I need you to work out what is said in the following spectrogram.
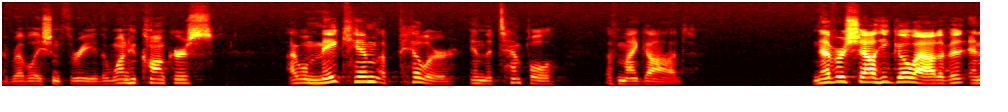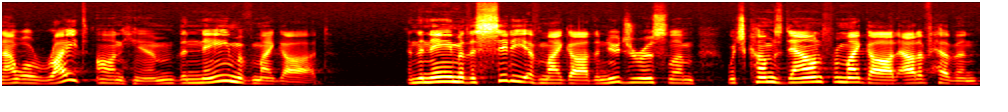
of Revelation 3. The one who conquers, I will make him a pillar in the temple of my God Never shall he go out of it, and I will write on him the name of my God and the name of the city of my God, the New Jerusalem, which comes down from my God out of heaven,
